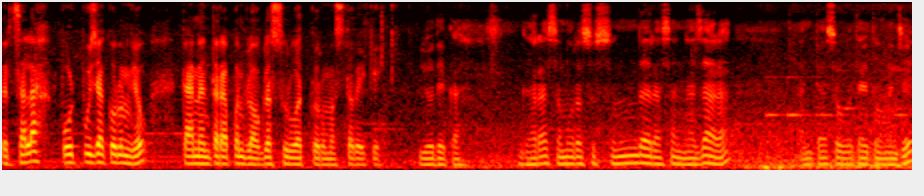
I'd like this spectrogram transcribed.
तर चला पोटपूजा करून घेऊ. त्यानंतर आपण ब्लॉगला सुरुवात करू मस्तपैकी. यो दे का घरासमोर असं सुंदर असा नजारा आणि त्यासोबत आहे तो म्हणजे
